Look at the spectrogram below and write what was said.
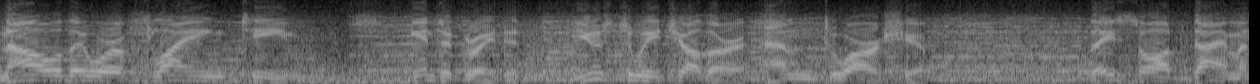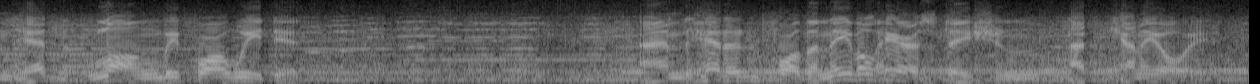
Now they were flying teams, integrated, used to each other and to our ship. They saw Diamond Head long before we did and headed for the Naval Air Station at Kaneohe.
